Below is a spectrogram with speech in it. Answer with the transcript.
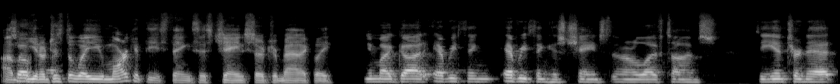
um, so you know just the way you market these things has changed so dramatically. You, my God, everything everything has changed in our lifetimes. The internet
